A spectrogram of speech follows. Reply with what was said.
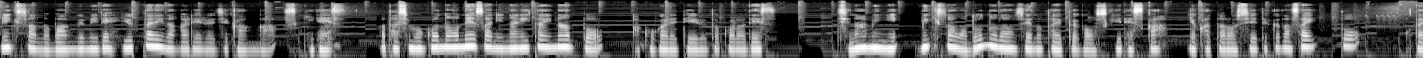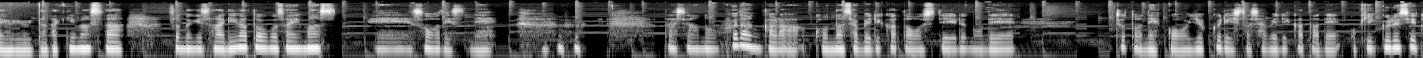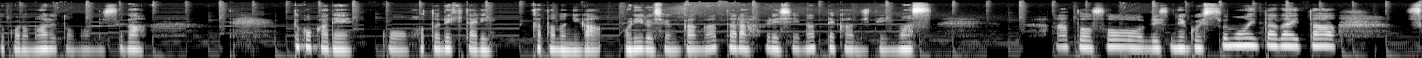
ミキさんの番組でゆったり流れる時間が好きです。私もこんなお姉さんになりたいなと憧れているところです。ちなみに、ミキさんはどんな男性のタイプがお好きですか？よかったら教えてください。と、お便りをいただきました。つむぎさんありがとうございます。えー、そうですね。私あの、普段からこんな喋り方をしているので、ちょっとね、こう、ゆっくりした喋り方でお聞き苦しいところもあると思うんですが、どこかで、こう、ほっとできたり、肩の荷が降りる瞬間があったら嬉しいなって感じています。あと、そうですね、ご質問いただいた好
